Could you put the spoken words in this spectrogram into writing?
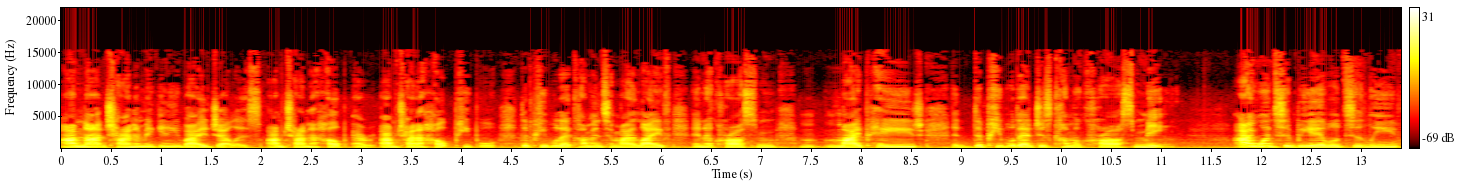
I'm not trying to make anybody jealous. I'm trying to help. I'm trying to help people. The people that come into my life and across my page, the people that just come across me. I want to be able to leave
